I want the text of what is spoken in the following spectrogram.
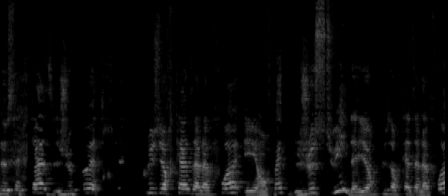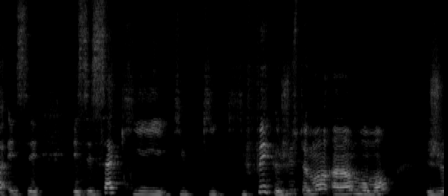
de cette case. Je peux être plusieurs cases à la fois et en fait, je suis d'ailleurs plusieurs cases à la fois et c'est et c'est ça qui, qui, qui, qui, fait que justement à un moment, je,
